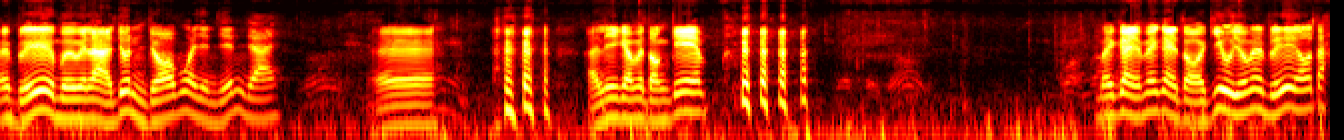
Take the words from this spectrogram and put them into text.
ม่ปลื้อเบอร์เวลาจุนจอบว่าเย็นๆยายเออ อันนี้ก็ไม่ต้องเก็บ ไม่ไก่ไม่ไก่ต่อคิ้วอยู่ไม่ปลื้อเอาตะ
